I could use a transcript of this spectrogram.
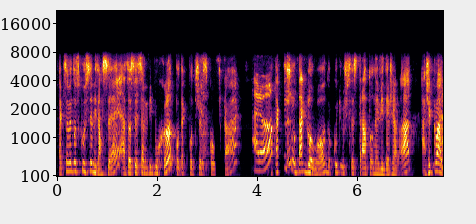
Tak jsme to zkusili zase a zase jsem vybuchl po, tak po třech zkouškách. Ano, A tak to šlo tak dlouho, dokud už sestra to nevydržela a řekla, že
